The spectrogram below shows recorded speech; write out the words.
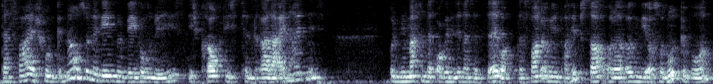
Das war ja schon genau so eine Gegenbewegung, die hieß, ich brauche die zentrale Einheit nicht. Und wir machen das, organisieren das jetzt selber. Das waren irgendwie ein paar Hipster oder irgendwie aus der Not geboren.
